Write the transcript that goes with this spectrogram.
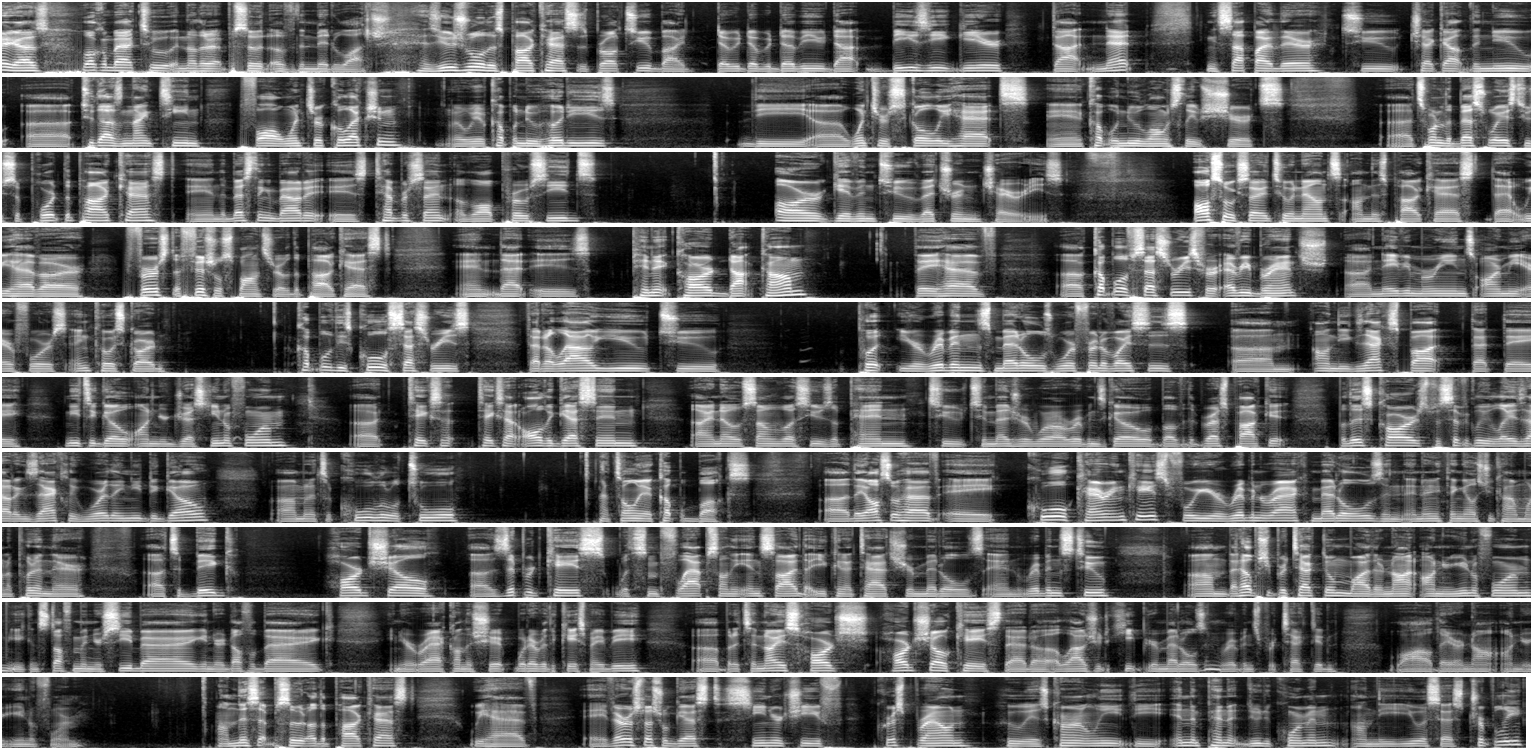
Hey guys, welcome back to another episode of the Midwatch. As usual, this podcast is brought to you by www.bzgear.net. You can stop by there to check out the new uh, 2019 fall winter collection. Uh, we have a couple new hoodies, the uh, winter Scully hats, and a couple new long sleeve shirts. Uh, it's one of the best ways to support the podcast, and the best thing about it is 10% of all proceeds are given to veteran charities. Also excited to announce on this podcast that we have our first official sponsor of the podcast, and that is pinitcard.com. They have a couple of accessories for every branch uh, Navy, Marines, Army, Air Force, and Coast Guard. A couple of these cool accessories that allow you to put your ribbons, medals, warfare devices um, on the exact spot that they need to go on your dress uniform. Uh, takes takes out all the guests in. I know some of us use a pen to to measure where our ribbons go above the breast pocket, but this card specifically lays out exactly where they need to go, um, and it's a cool little tool. That's only a couple bucks. Uh, they also have a cool carrying case for your ribbon rack, medals, and, and anything else you kind of want to put in there. Uh, it's a big hard shell uh, zippered case with some flaps on the inside that you can attach your medals and ribbons to. Um, that helps you protect them while they're not on your uniform. You can stuff them in your sea bag, in your duffel bag, in your rack on the ship, whatever the case may be. Uh, but it's a nice hard hard shell case that uh, allows you to keep your medals and ribbons protected while they are not on your uniform. On this episode of the podcast, we have a very special guest, Senior Chief Chris Brown, who is currently the independent duty corpsman on the USS Tripoli.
